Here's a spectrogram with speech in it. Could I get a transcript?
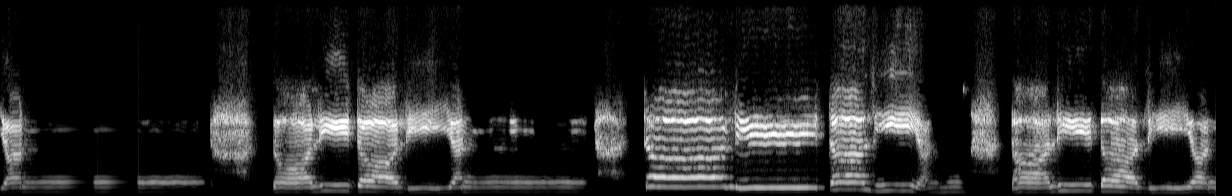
yan. Dali dali yan. Dali dali yan. Dali dali yan.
